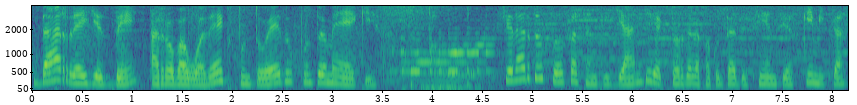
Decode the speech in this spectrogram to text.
dareyesb.uadec.edu.mx. Gerardo Sosa Santillán, director de la Facultad de Ciencias Químicas,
